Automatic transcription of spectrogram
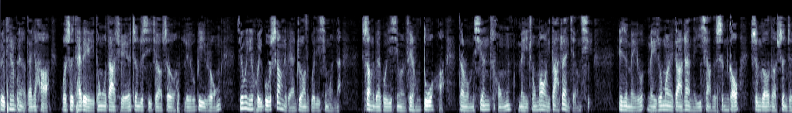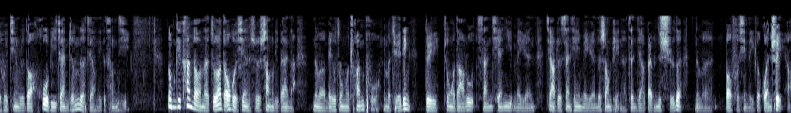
各位听众朋友，大家好，我是台北东吴大学政治系教授刘碧荣，今天为您回顾上礼拜重要的国际新闻呢。上礼拜国际新闻非常多啊，但是我们先从美中贸易大战讲起。因为美美中贸易大战呢一下子升高，升高到甚至会进入到货币战争的这样的一个层级。那我们可以看到呢，主要导火线是上个礼拜呢，那么美国总统川普那么决定。对中国大陆三千亿美元价值三千亿美元的商品呢，增加百分之十的那么报复性的一个关税啊。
